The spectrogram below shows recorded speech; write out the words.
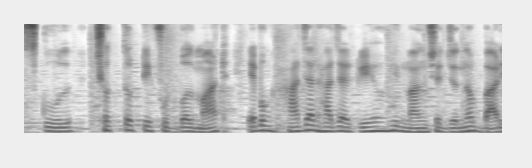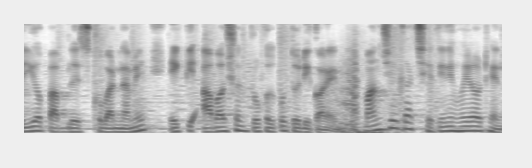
স্কুল, সত্তরটি ফুটবল মাঠ এবং হাজার হাজার গৃহহীন মানুষের জন্য বাড়িও পাবলো স্কোবার নামে একটি আবাসন প্রকল্প তৈরি করেন। মানুষের কাছে তিনি হয়ে ওঠেন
